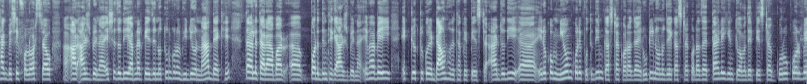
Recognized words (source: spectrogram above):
থাকবে, সেই ফলোয়ার্সরাও আর আসবে না। এসে যদি আপনার পেজে নতুন কোনো ভিডিও না দেখে, তাহলে তারা আবার পরের দিন থেকে আসবে না। এভাবেই একটু একটু করে ডাউন হতে থাকবে পেজটা আর যদি এরকম নিয়ম করে প্রতিদিন কাজটা করা যায় রুটিন অনুযায়ী কাজটা করা যায়, তাহলেই কিন্তু আমাদের পেজটা গ্রো করবে,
